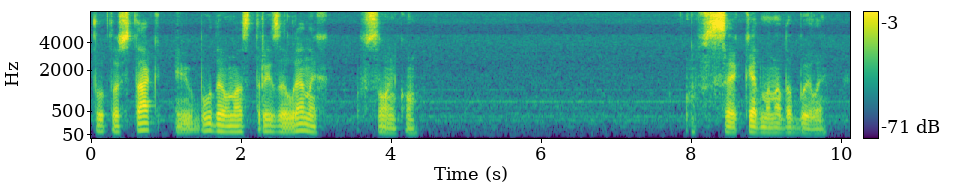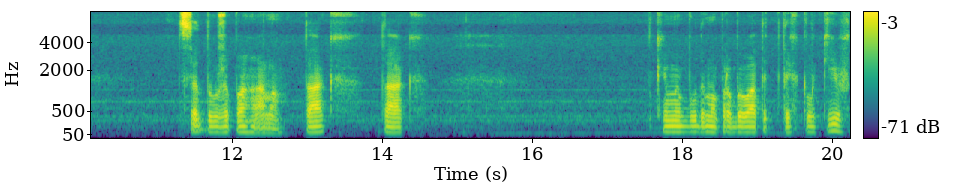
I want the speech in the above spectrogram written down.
Тут ось так. І буде у нас три зелених в соньку. Все, Кедмана добили. Це дуже погано. Так, так. Таки ми будемо пробивати тих кликів.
